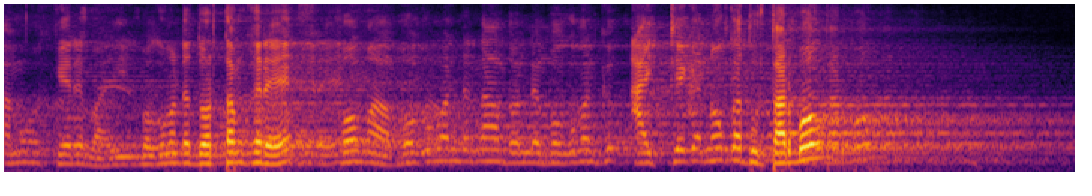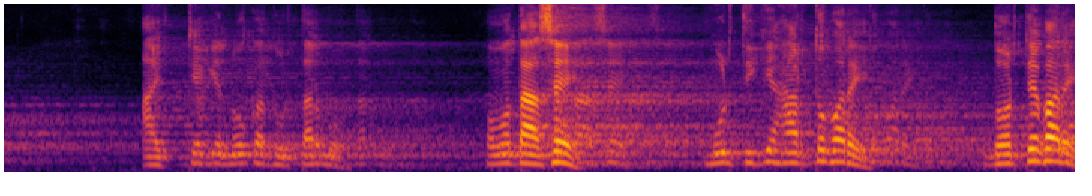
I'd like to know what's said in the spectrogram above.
আমি কই, কে রে ভাই ভগবানটা ধরতাম করে কমা ভগবানটা না ধরলে ভগবান কি আইট থেকে নৌকা দূর তারবো আইট থেকে নৌকা দূর তারবো ক্ষমতা আছে? মূর্তি কি হারতে পারে? ধরতে পারে?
